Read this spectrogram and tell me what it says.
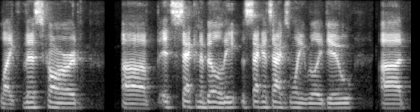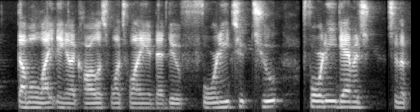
Like this card, uh, its second ability, the second attack is one you really do. Uh, double Lightning and a Colorless 120, and then do 40 to two, 40 damage to the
